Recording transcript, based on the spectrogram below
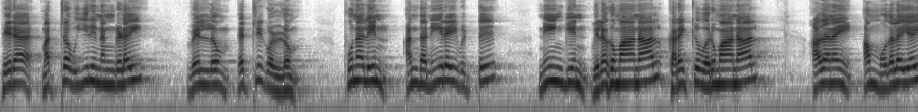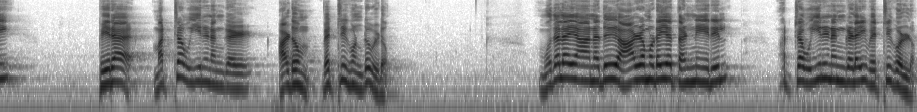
பிற மற்ற உயிரினங்களை வெல்லும் வெற்றி கொள்ளும் புனலின் அந்த நீரை விட்டு நீங்கின் விலகுமானால் கரைக்கு வருமானால் அதனை அம்முதலையை பிற மற்ற உயிரினங்கள் அடும் வெற்றி கொண்டு விடும். முதலையானது ஆழமுடைய தண்ணீரில் மற்ற உயிரினங்களை வெற்றி கொள்ளும்.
